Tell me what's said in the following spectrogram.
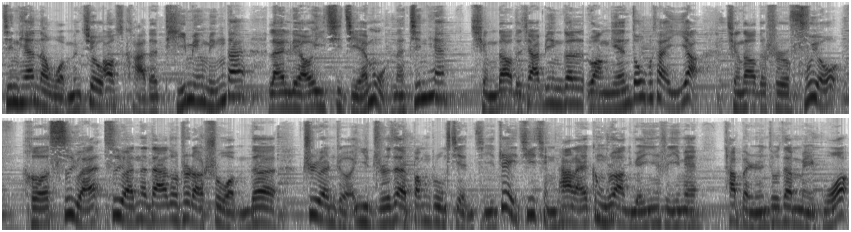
今天呢，我们就奥斯卡的提名名单来聊一期节目。那今天请到的嘉宾跟往年都不太一样，请到的是浮游和思源。思源呢，大家都知道是我们的志愿者，一直在帮助剪辑。这一期请他来，更重要的原因是因为他本人就在美国。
